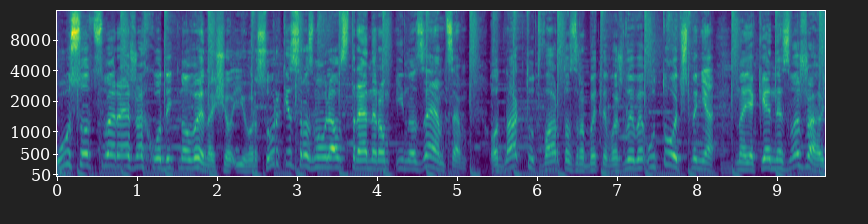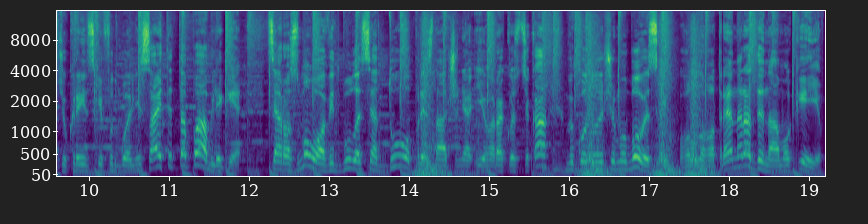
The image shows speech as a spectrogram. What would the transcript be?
У соцмережах ходить новина, що Ігор Суркіс розмовляв з тренером іноземцем. Однак тут варто зробити важливе уточнення, на яке не зважають українські футбольні сайти та пабліки. Ця розмова відбулася до призначення Ігора Костюка виконуючим обов'язків головного тренера Динамо Київ,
